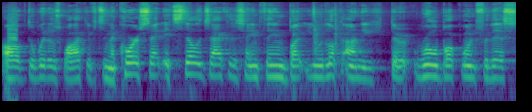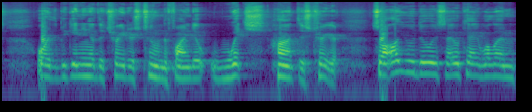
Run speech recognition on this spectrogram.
of the Widow's Walk. If it's in the core set, it's still exactly the same thing, but you would look on the, the rule book one for this or the beginning of the Trader's Tomb to find out which haunt is triggered. So all you would do is say, okay, well then,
